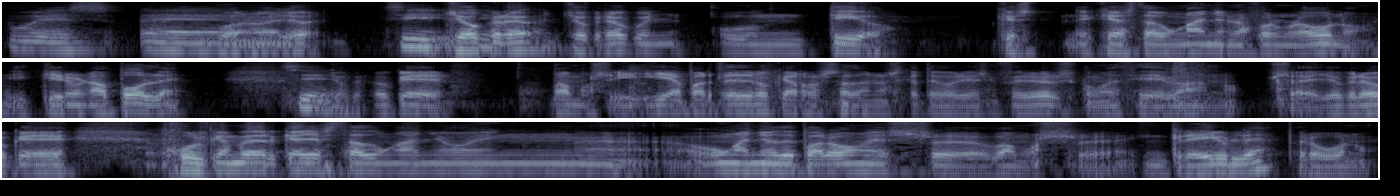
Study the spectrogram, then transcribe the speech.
Pues eh, bueno, yo, sí, yo creo, yo creo que un, tío que, que ha estado un año en la Fórmula 1 y tiene una pole, yo creo que, vamos, y, aparte de lo que ha arrasado en las categorías inferiores, como decía Iván, ¿no? O sea, yo creo que Hulkenberg que haya estado un año en, eh, un año de parón es, eh, vamos, eh, increíble, pero bueno,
